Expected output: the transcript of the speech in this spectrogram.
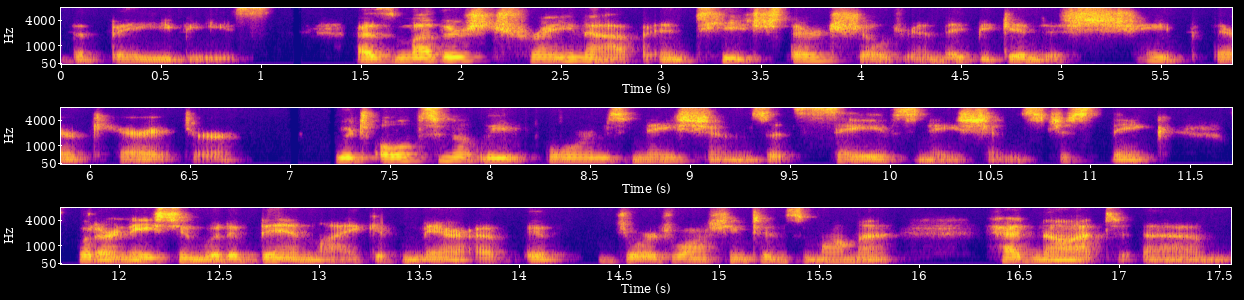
the babies. As mothers train up and teach their children, they begin to shape their character which ultimately forms nations. It saves nations. Just think what our nation would have been like if, if George Washington's mama had not, um,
